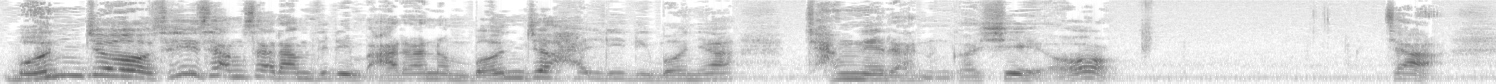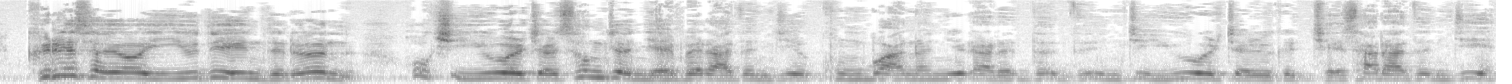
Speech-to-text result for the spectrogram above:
먼저 세상 사람들이 말하는 먼저 할 일이 뭐냐? 장례라는 것이에요. 자, 그래서요, 이 유대인들은 혹시 6월절 성전 예배라든지 공부하는 일이라든지 6월절 그 제사라든지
